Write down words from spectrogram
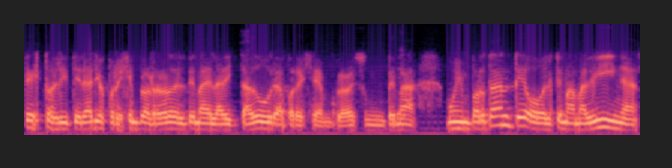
textos literarios, por ejemplo, alrededor del tema de la dictadura, por ejemplo. Es un tema muy importante, o el tema Malvinas.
